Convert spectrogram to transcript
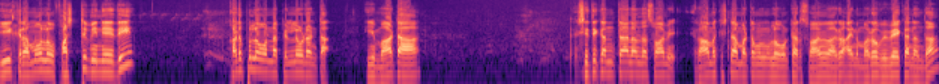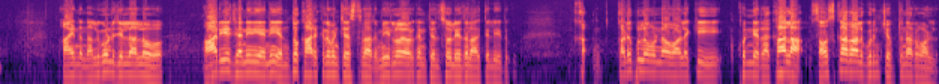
ఈ క్రమంలో ఫస్ట్ వినేది కడుపులో ఉన్న పిల్లోడంట. ఈ మాట శితికంతానంద స్వామి రామకృష్ణ మఠంలో ఉంటారు స్వామివారు. ఆయన మరో వివేకానంద. ఆయన నల్గొండ జిల్లాలో ఆర్య జనిని అని ఎంతో కార్యక్రమం చేస్తున్నారు. మీలో ఎవరికైనా తెలుసో లేదో నాకు తెలియదు. క- కడుపులో ఉన్న వాళ్ళకి కొన్ని రకాల సంస్కారాల గురించి చెప్తున్నారు వాళ్ళు.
